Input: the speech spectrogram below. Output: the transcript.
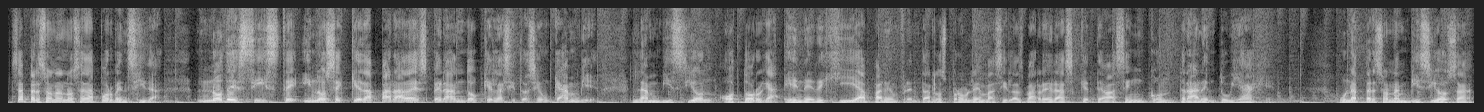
Esa persona no se da por vencida, no desiste y no se queda parada esperando que la situación cambie. La ambición otorga energía para enfrentar los problemas y las barreras que te vas a encontrar en tu viaje. Una persona ambiciosa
